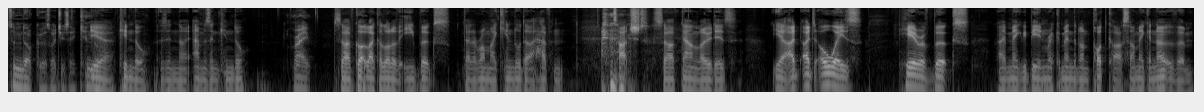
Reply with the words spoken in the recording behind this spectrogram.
tsundoku is what you say. Kindle, Yeah, Kindle, as in uh, Amazon Kindle. right. So I've got like a lot of ebooks that are on my Kindle that I haven't touched. so I've downloaded. Yeah, I'd, I'd always hear of books like maybe being recommended on podcasts. I'll make a note of them,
